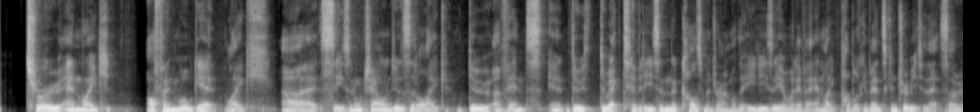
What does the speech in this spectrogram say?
True, and like often we'll get like uh, seasonal challenges that are like do events, do do activities in the Cosmodrome or the EDZ or whatever, and like public events contribute to that. So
